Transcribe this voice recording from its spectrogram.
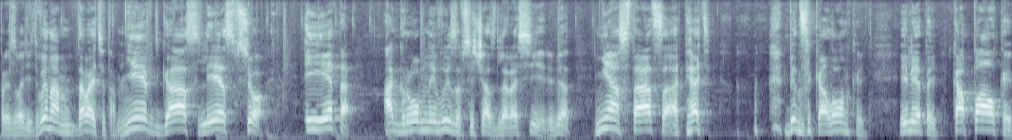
производить. Вы нам давайте там нефть, газ, лес, все. И это огромный вызов сейчас для России, ребят. Не остаться опять бензоколонкой или этой копалкой.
